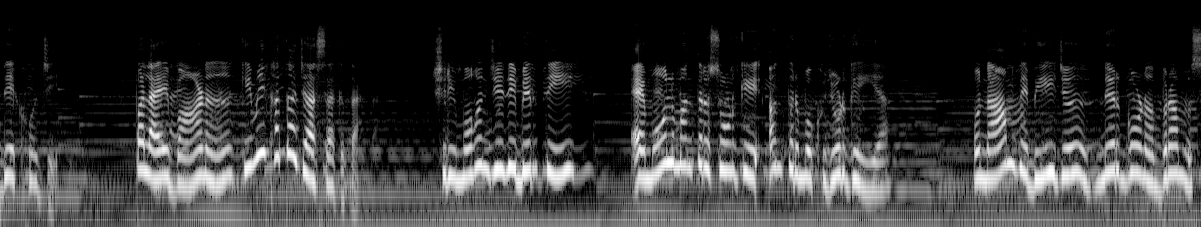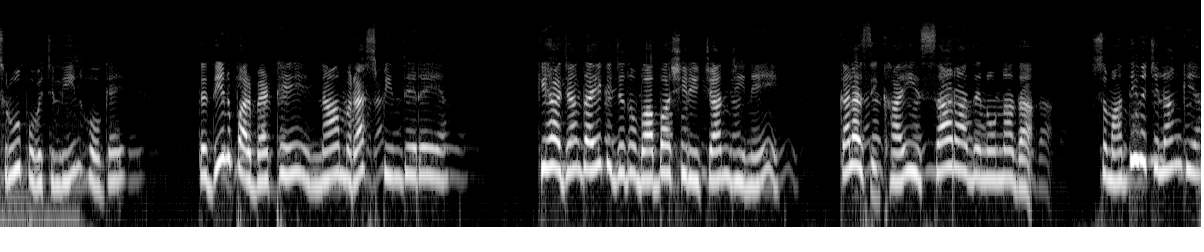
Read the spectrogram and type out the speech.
ਦੇਖੋ ਜੀ, ਭਲਾਈ ਬਾਣ ਕਿਵੇਂ ਖਤਾ ਜਾ ਸਕਦਾ? ਸ਼੍ਰੀ ਮੋਹਨ ਜੀ ਦੀ ਬਿਰਤੀ ਇਹ ਮੂਲ ਮੰਤਰ ਸੁਣ ਕੇ ਅੰਤਰਮੁਖ ਜੁੜ ਗਈ ਆ। ਉਹ ਨਾਮ ਦੇ ਬੀਜ ਨਿਰਗੁਣ ਬ੍ਰਹਮ ਸਰੂਪ ਵਿੱਚ ਲੀਨ ਹੋ ਗਏ ਤੇ ਦਿਨ ਪਰ ਬੈਠੇ ਨਾਮ ਰਸ ਪੀਂਦੇ ਰਹੇ ਆ। ਕਿਹਾ ਜਾਂਦਾ ਹੈ ਕਿ ਜਦੋਂ ਬਾਬਾ ਸ਼੍ਰੀ ਚੰਦ ਜੀ ਨੇ ਕਲਾ ਸਿਖਾਈ, ਸਾਰਾ ਦਿਨ ਉਹਨਾਂ ਦਾ ਸਮਾਧੀ ਵਿੱਚ ਲੰਘ ਗਿਆ।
